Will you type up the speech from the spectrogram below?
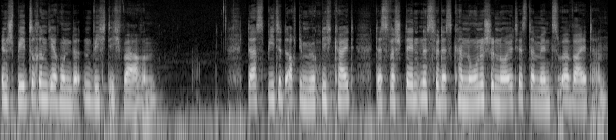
in späteren Jahrhunderten wichtig waren. Das bietet auch die Möglichkeit, das Verständnis für das kanonische Neue Testament zu erweitern.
